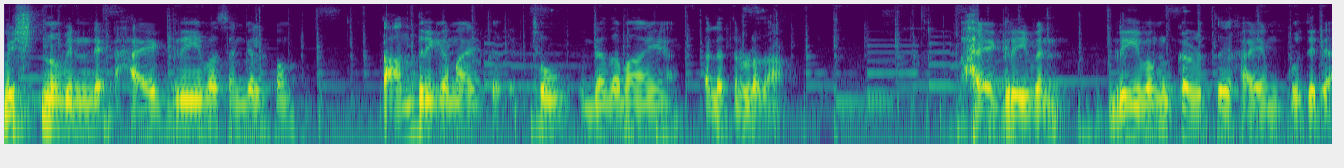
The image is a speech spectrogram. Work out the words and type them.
വിഷ്ണുവിന്റെ ഹയഗ്രീവ സങ്കല്പം താന്ത്രികമായിട്ട് ഏറ്റവും ഉന്നതമായ തലത്തിലുള്ളതാണ്. ഹയഗ്രീവൻ ഗ്രീവം കഴുത്ത് ഹയം കുതിര.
